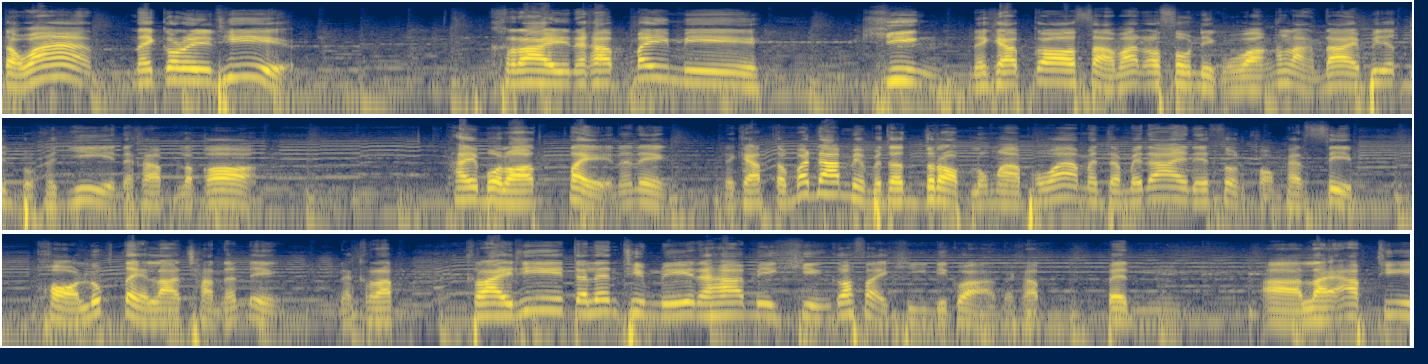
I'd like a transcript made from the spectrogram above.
แต่ว่าในกรณีที่ ใครนะครับไม่มีคิงนะครับก็สามารถเอาโซนิกวางข้างหลังได้เพื่อจะติดบทขยี้นะครับแล้วก็ให้โบลอสเตะนั่นเองนะครับแต่ว่าดาเมจมันจะดรอปลงมาเพราะว่ามันจะไม่ได้ในส่วนของแพสซีฟขอลูกเตะราชันนั่นเองนะครับใครที่จะเล่นทีมนี้นะฮะมีคิงก็ใส่คิงดีกว่านะครับเป็นไลน์อัพที่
